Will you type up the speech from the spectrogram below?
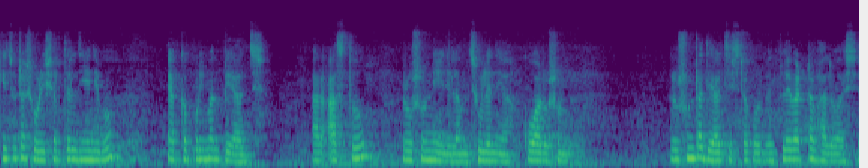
কিছুটা সরিষার তেল নিয়ে নিব, এক কাপ পরিমাণ পেঁয়াজ আর আস্ত রসুন নিয়ে নিলাম, ছুলে নেওয়া কোয়া রসুন। রসুনটা দেওয়ার চেষ্টা করবেন ফ্লেভারটা ভালো আসে।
